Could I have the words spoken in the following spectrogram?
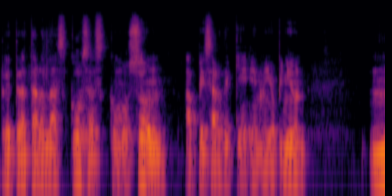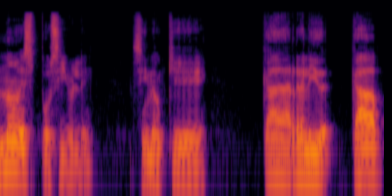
retratar las cosas como son, a pesar de que, en mi opinión, no es posible, sino que cada realidad, cada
